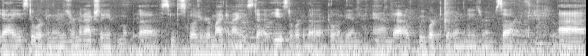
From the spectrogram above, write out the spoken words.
Yeah, I used to work in the newsroom, and actually, uh, some disclosure here. Mike and I used to. He used to work at the Columbian, and uh, we worked together in the newsroom. So, uh,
